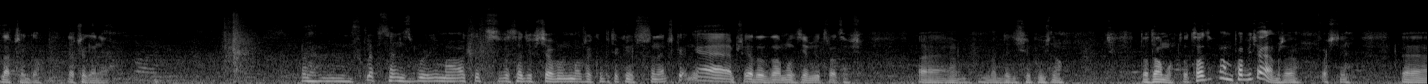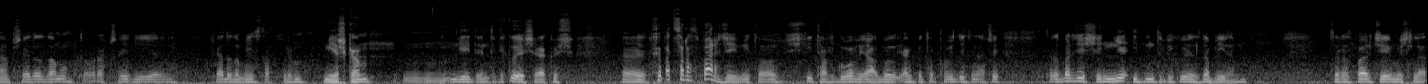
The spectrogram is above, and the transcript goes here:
Dlaczego? Dlaczego nie? Sklep Sainsbury Market. W zasadzie chciałbym może kupić jakąś szyneczkę. Nie, przyjadę do domu, zjem jutro coś. Będę dzisiaj późno do domu. To co Wam powiedziałem, że właśnie e, przyjadę do domu, to raczej przyjadę do miejsca, w którym mieszkam. Mm, Nie identyfikuję się jakoś. E, chyba coraz bardziej mi to świta w głowie, albo jakby to powiedzieć inaczej, coraz bardziej się nie identyfikuję z Dublinem. Coraz bardziej myślę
